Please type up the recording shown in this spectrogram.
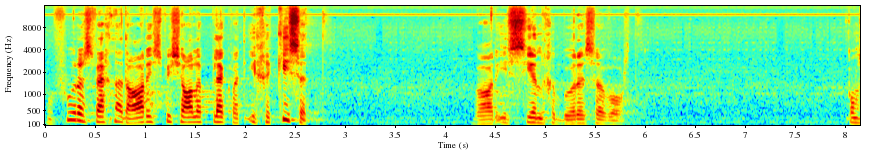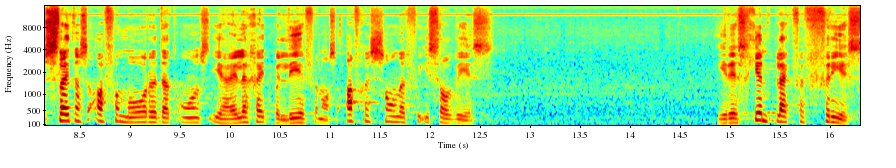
Kom voer ons weg na daardie spesiale plek wat U gekies het waar U seun gebore sou word. Kom sluit ons af vanmôre dat ons U heiligheid beleef en ons afgesonder vir U sal wees. Hier is geen plek vir vrees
